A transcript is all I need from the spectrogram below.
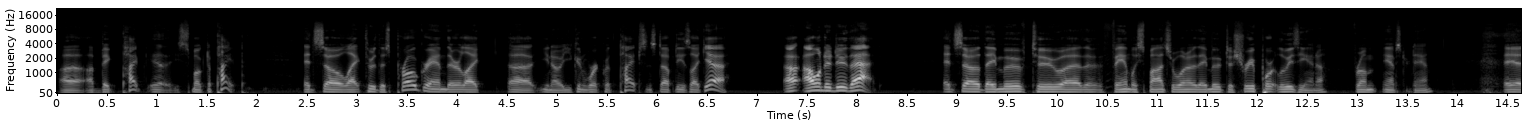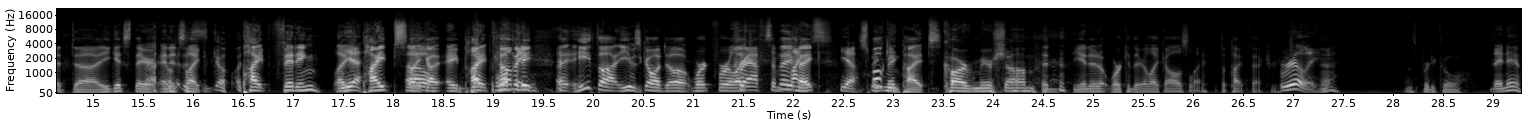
a, a big pipe. Uh, he smoked a pipe, and so like through this program, they're like, uh, you know, you can work with pipes and stuff. And he's like, yeah, I, I want to do that. And so they moved to uh, the family sponsor, whatever. They moved to Shreveport, Louisiana from Amsterdam. And uh, he gets there, and it's like going. pipe fitting, like Yeah. pipes, like Oh, a, a pipe like company. Uh, he thought he was going to uh, work for like Craft some they pipes. make Yeah. smoking Make- pipes. Carve Meerschaum. And he ended up working there like all his life at the pipe factory. Really? Yeah, That's pretty cool. They knew.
